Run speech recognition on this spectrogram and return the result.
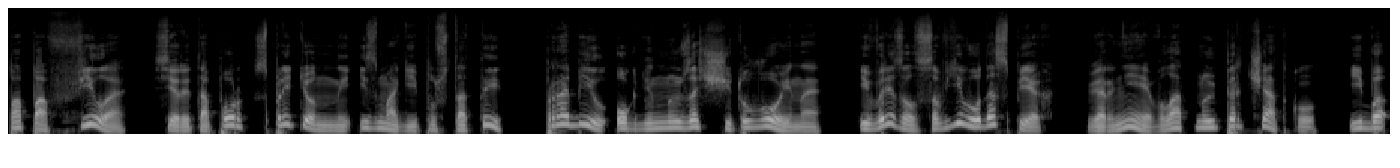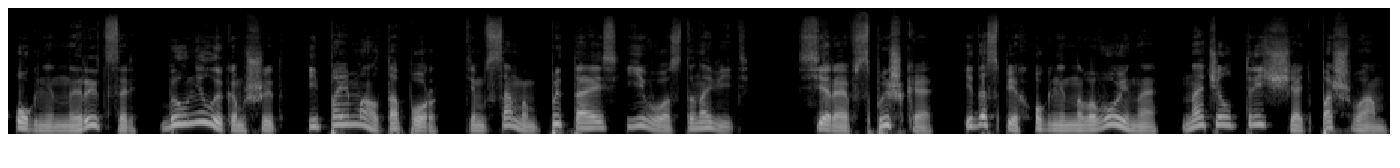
Попав в Фила, серый топор, сплетенный из магии пустоты, пробил огненную защиту воина и врезался в его доспех, вернее, в латную перчатку, ибо огненный рыцарь был не лыком шит и поймал топор, тем самым пытаясь его остановить. Серая вспышка, и доспех огненного воина начал трещать по швам.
